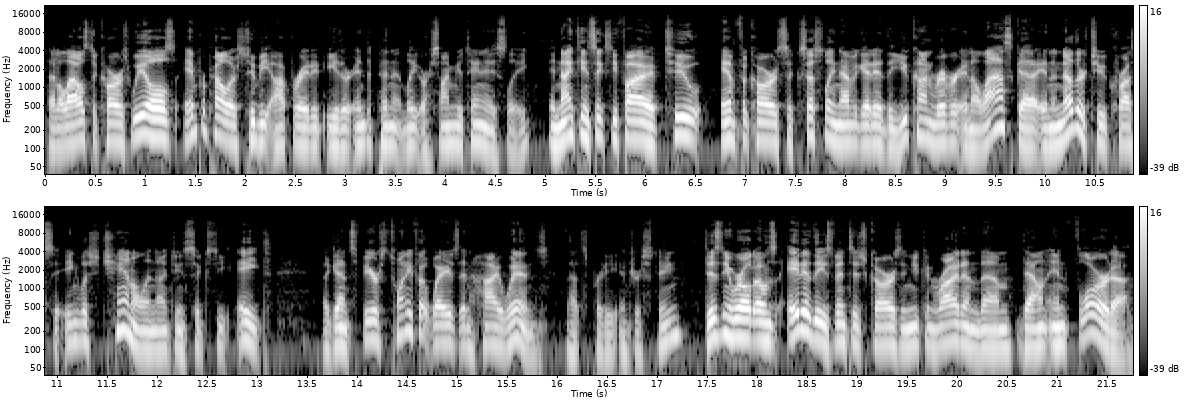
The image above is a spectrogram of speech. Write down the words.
that allows the car's wheels and propellers to be operated either independently or simultaneously. In 1965, two Amphicars successfully navigated the Yukon River in Alaska, and another two crossed the English Channel in 1968 against fierce 20 foot waves and high winds. That's pretty interesting. Disney World owns eight of these vintage cars, and you can ride in them down in Florida.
